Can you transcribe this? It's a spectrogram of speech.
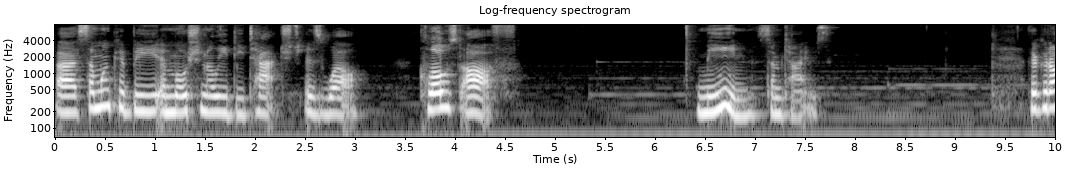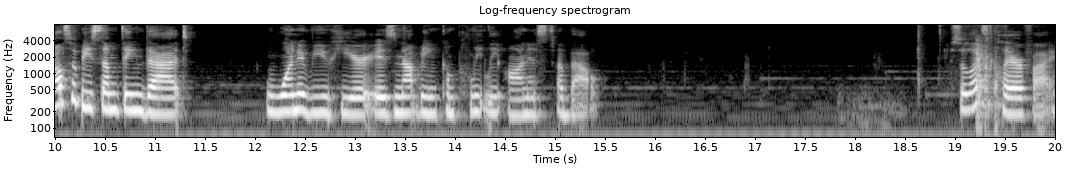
Uh, someone could be emotionally detached as well, closed off. mean sometimes. There could also be something that one of you here is not being completely honest about. So let's clarify.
